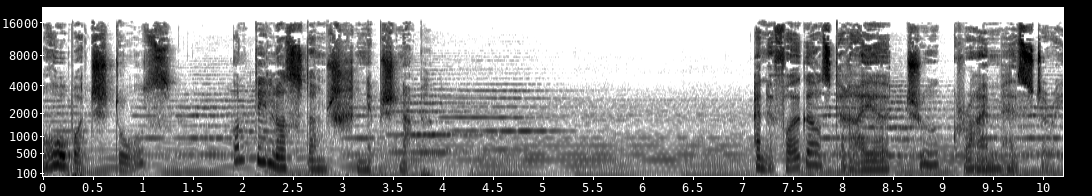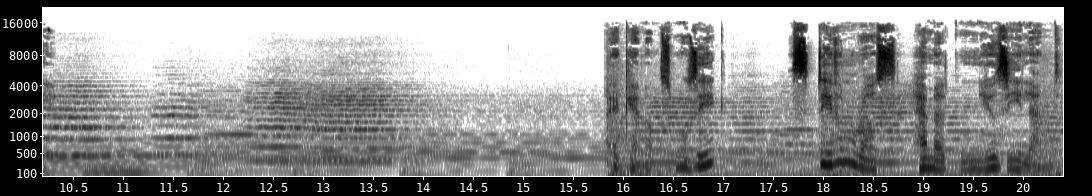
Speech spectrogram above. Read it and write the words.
Robert Stoß und die Lust am Schnippschnapp. Eine Folge aus der Reihe True Crime History. Erkennungsmusik Stephen Ross, Hamilton, New Zealand.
